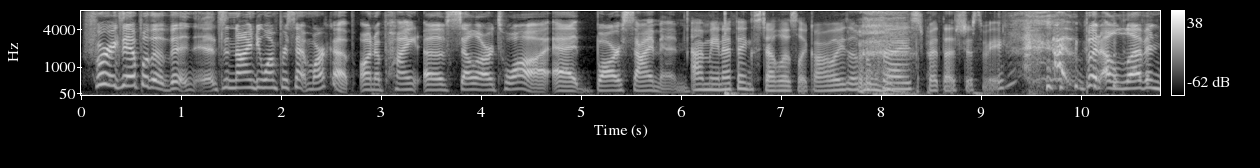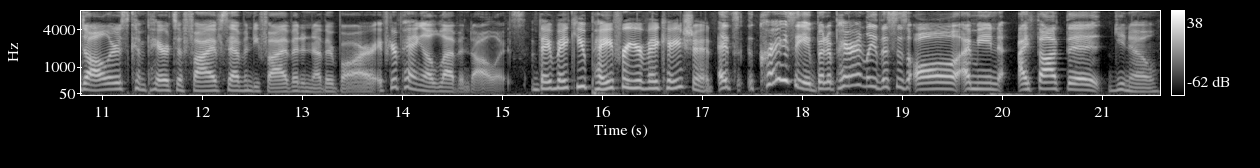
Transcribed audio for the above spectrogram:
for example, though, the, it's a 91% markup on a pint of Stella Artois at Bar Symon. I mean, I think Stella's like always overpriced, but that's just me. but $11 compared to 5.75 at another bar. If you're paying $11, they make you pay for your vacation. It's crazy, but apparently this is all I mean, I thought that, you know,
